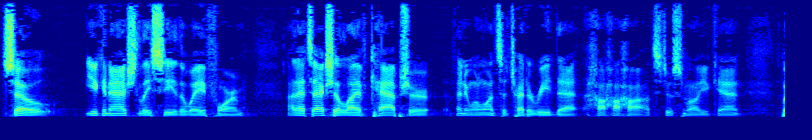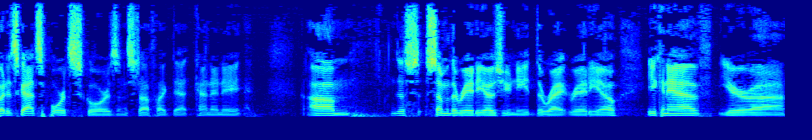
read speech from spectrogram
so you can actually see the waveform. Uh, that's actually a live capture. If anyone wants to try to read that, ha ha ha, it's too small, you can't. But it's got sports scores and stuff like that, kind of neat. Um, some of the radios, you need the right radio. You can have your uh,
